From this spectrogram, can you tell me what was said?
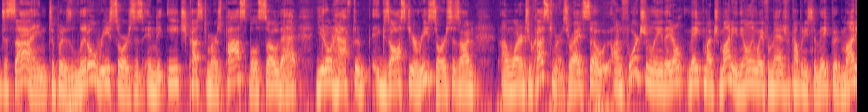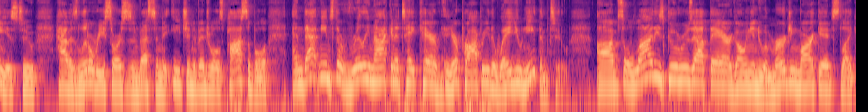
designed to put as little resources into each customer as possible so that you don't have to exhaust your resources on on one or two customers, right? So unfortunately, they don't make much money. The only way for management companies to make good money is to have as little resources invested into each individual as possible, and that means they're really not going to take care of your property the way you need them to. Um, so a lot of these gurus out there are going into emerging markets like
